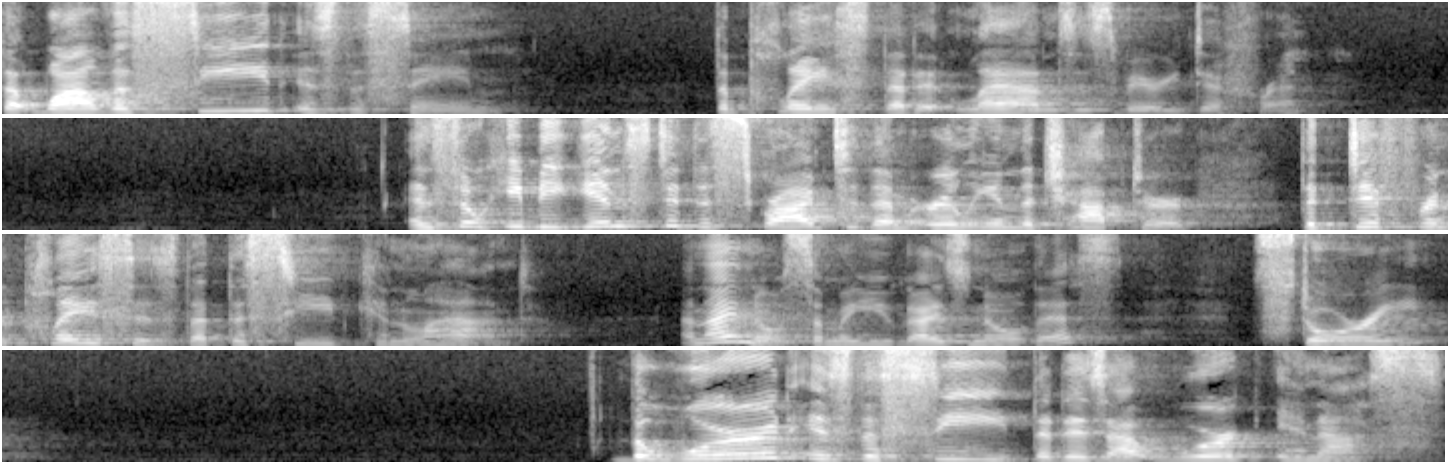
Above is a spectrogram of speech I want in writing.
that while the seed is the same, the place that it lands is very different. And so he begins to describe to them early in the chapter the different places that the seed can land. And I know some of you guys know this story. The word is the seed that is at work in us.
